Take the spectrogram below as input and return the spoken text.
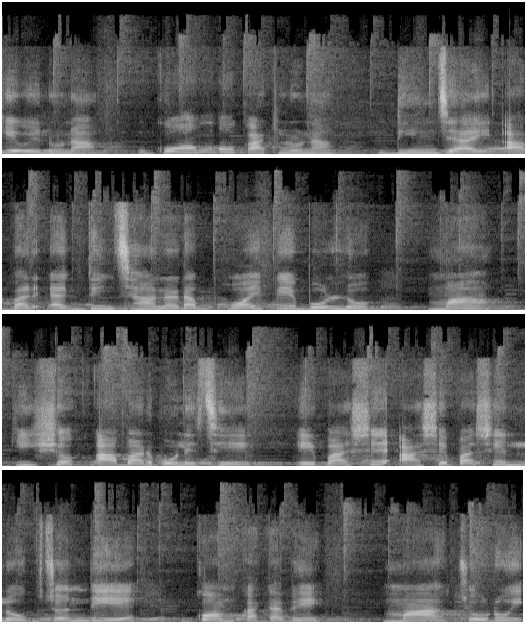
কেউ এলো না, গমও কাটলো না। দিন যায়, আবার একদিন ছানারা ভয় পেয়ে বলল, মা, কৃষক আবার বলেছে, এবার সে আশেপাশের লোকজন দিয়ে গম কাটাবে। মা চড়ুই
